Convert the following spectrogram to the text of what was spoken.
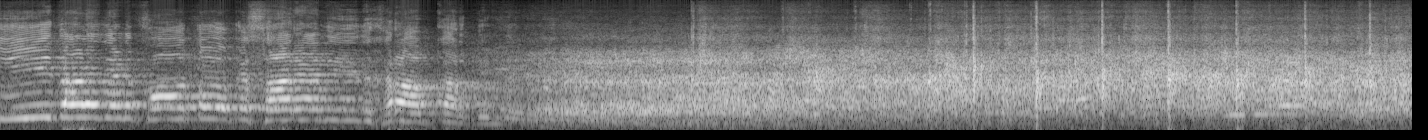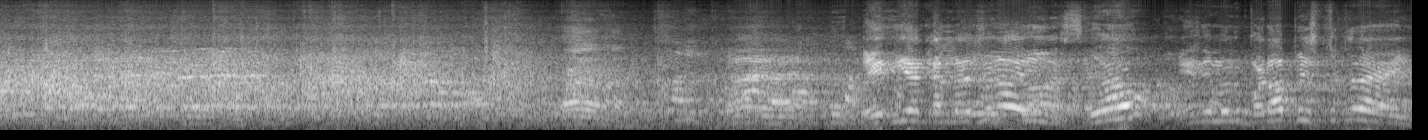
ਈਦ ਵਾਲੇ ਦਿਨ ਫੌਤ ਹੋ ਕੇ ਸਾਰਿਆਂ ਦੀ ਈਦ ਖਰਾਬ ਕਰ ਦਿੰਦੇ ਨੇ। ਇਹਦੀਆਂ ਗੱਲਾਂ ਸੁਣਾਈ? ਕਿਉਂ? ਬੜਾ ਪਿਸਤ ਕਰਾਇਆ ਜੀ।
